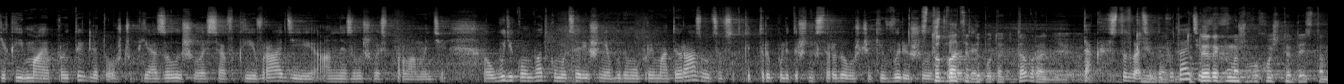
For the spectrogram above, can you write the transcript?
який має пройти для того, щоб я залишилася в Київраді, а не залишилась в парламенті. У будь-якому випадку ми це рішення будемо приймати разом. Це все таки три політичних середовища, які вирішили 120 створити- депутатів, да, в Раді? Так, В 120 депутатів. Тобто я так думаю, що ви хочете десь там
